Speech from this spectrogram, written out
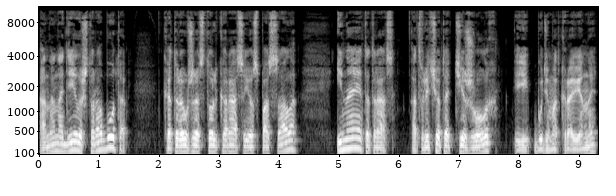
Она надеялась, что работа, которая уже столько раз ее спасала, и на этот раз отвлечет от тяжелых и, будем откровенны,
